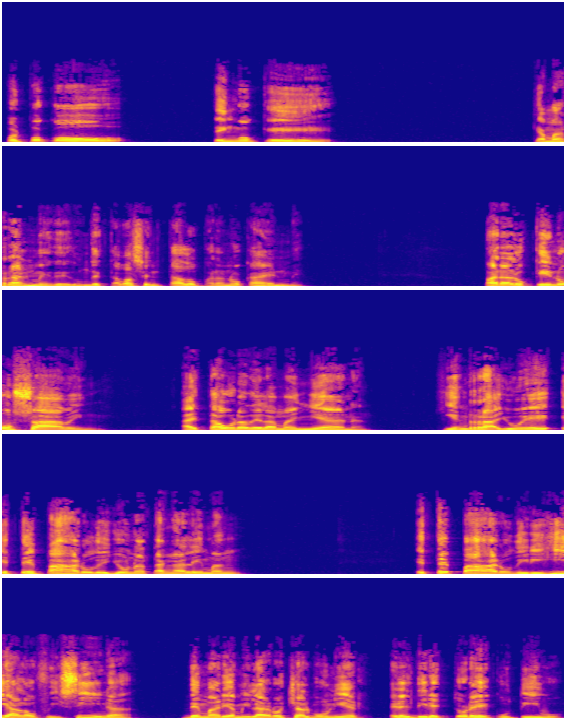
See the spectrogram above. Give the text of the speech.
por poco tengo que que amarrarme de donde estaba sentado para no caerme. Para los que no saben, a esta hora de la mañana, quién rayo es este pájaro de Jonathan Alemán. Este pájaro dirigía la oficina de María Milagro Charbonnier, era el director ejecutivo.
